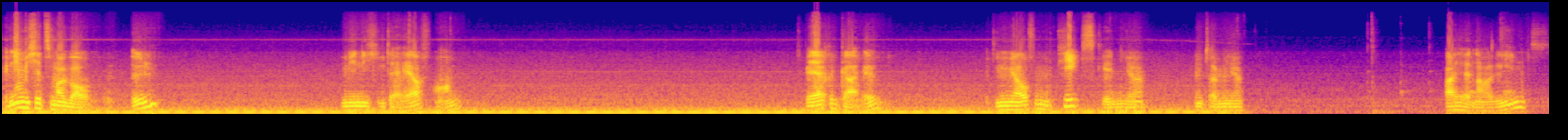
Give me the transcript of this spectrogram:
Wenn die mich jetzt mal überholen, mir nicht hinterherfahren, wäre geil. Die mir auf den Keks gehen hier hinter mir. Fahr hier nach links.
